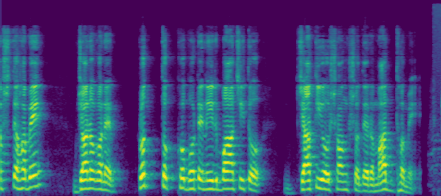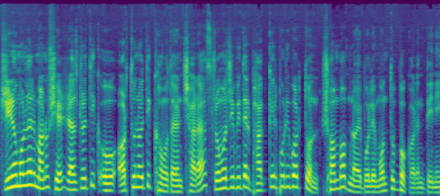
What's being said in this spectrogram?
আসতে হবে জনগণের প্রত্যক্ষ ভোটে নির্বাচিত জাতীয় সংসদের মাধ্যমে। তৃণমূলের মানুষের রাজনৈতিক ও অর্থনৈতিক ক্ষমতায়ন ছাড়া শ্রমজীবীদের ভাগ্যের পরিবর্তন সম্ভব নয় বলে মন্তব্য করেন তিনি।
